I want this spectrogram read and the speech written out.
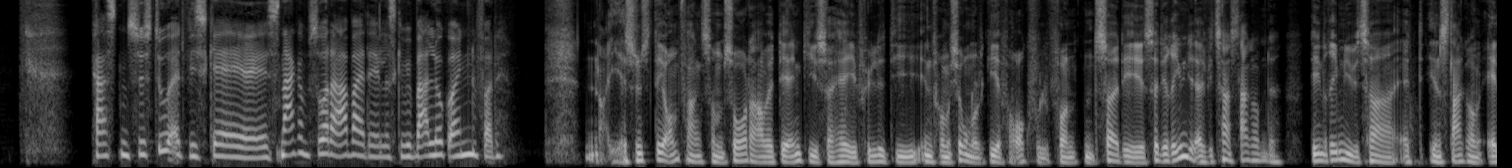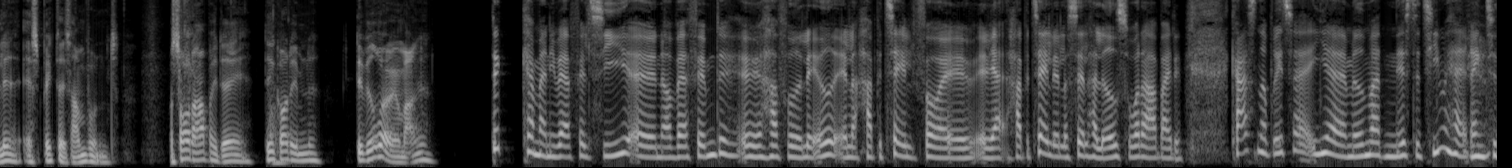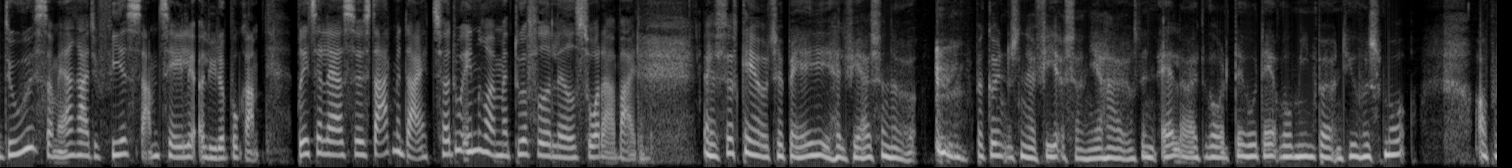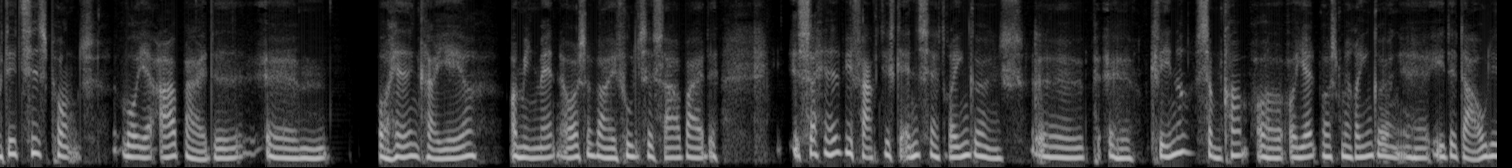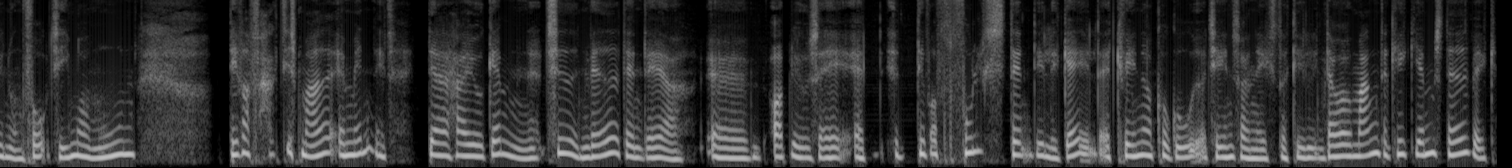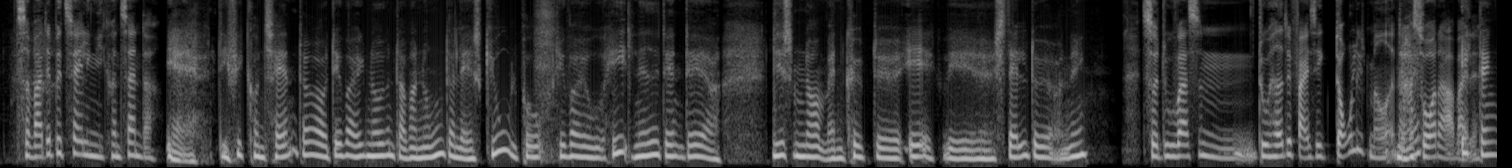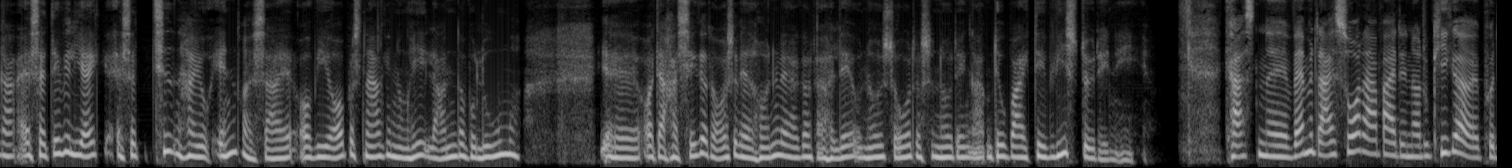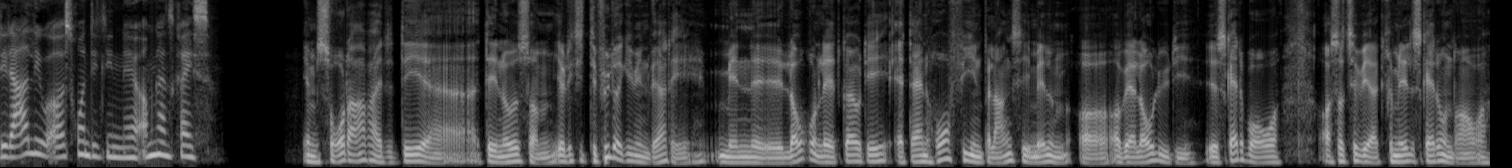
Karsten, synes du, at vi skal øh, snakke om sort arbejde, eller skal vi bare lukke øjnene for det? Nej, jeg synes, det omfang, som sort arbejde det angiver sig her ifølge de informationer, der giver fra Rockwool-fonden, så er, det, så er det rimeligt, at vi tager en snak om det. Det er en rimelig, at vi tager at en snak om alle aspekter i samfundet. Og sort arbejde i dag, det er et godt emne. Det vedrører jo mange. Kan man i hvert fald sige, øh, når hver femte øh, har fået lavet eller har betalt for eller har betalt eller selv har lavet sort arbejde. Carsten og Britta, I er med mig den næste time her i Ring til Due, som er Radio 4 samtale- og lytterprogram. Britta, lad os starte med dig. Tør du indrømme, at du har fået lavet sort arbejde? Altså, så skal jeg jo tilbage i 70'erne og begyndelsen af 80'erne. Jeg har jo den alder, hvor det var der, hvor mine børn de var små. Og på det tidspunkt, hvor jeg arbejdede øh, og havde en karriere, og min mand også var i fuldtidsarbejde, så havde vi faktisk ansat rengøringskvinder, øh, øh, kvinder, som kom og, og hjalp os med rengøring øh, et det daglige, nogle få timer om ugen. Det var faktisk meget almindeligt. Der har jo gennem tiden været den der øh, oplevelse af, at det var fuldstændig legalt, at kvinder kunne gå ud og tjene sig en ekstra killing. Der var jo mange, der gik hjemme stadigvæk. Så var det betaling i kontanter? Ja, de fik kontanter, og det var ikke noget, der var nogen, der lagde skjul på. Det var jo helt nede i den der, ligesom når man købte æg ved staldøren, ikke? Så du var sådan, du havde det faktisk ikke dårligt med, at det Nej, var sort arbejde? ikke dengang. Altså, det vil jeg ikke. Altså, tiden har jo ændret sig, og vi er oppe og snakke i nogle helt andre volumer. Øh, og der har sikkert også været håndværkere, der har lavet noget sort og sådan noget dengang, men det var bare ikke det, vi stødte ind i. Karsten, øh, hvad med dig sort arbejde, når du kigger på dit eget liv og også rundt i din øh, omgangskreds? Jamen, sort arbejde, det er, det er noget, som... Jeg vil ikke sige, det fylder ikke i min hverdag, men øh, lovgrundlaget gør jo det, at der er en hårfin balance imellem at, at være lovlydig øh, skatteborger, og så til at være kriminelle skatteunddrager.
